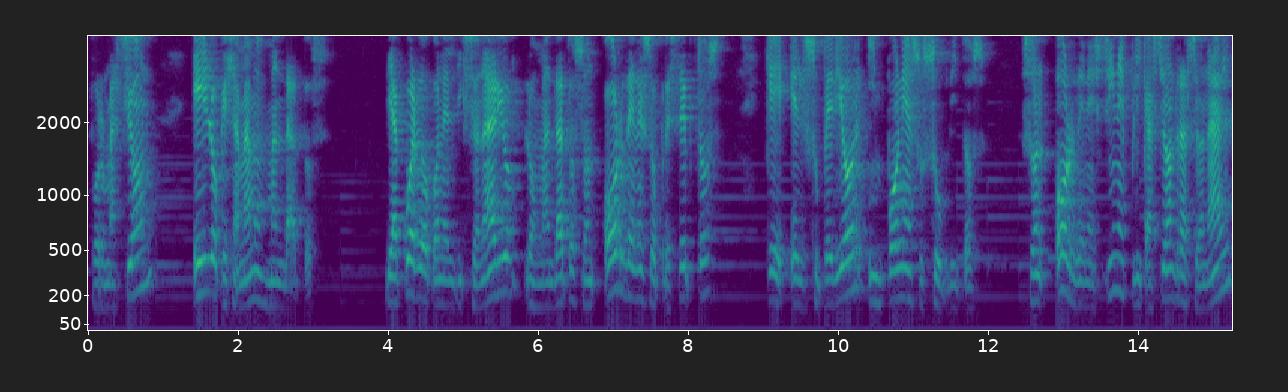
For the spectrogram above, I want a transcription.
formación, es lo que llamamos mandatos. De acuerdo con el diccionario, los mandatos son órdenes o preceptos que el superior impone a sus súbditos. Son órdenes sin explicación racional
